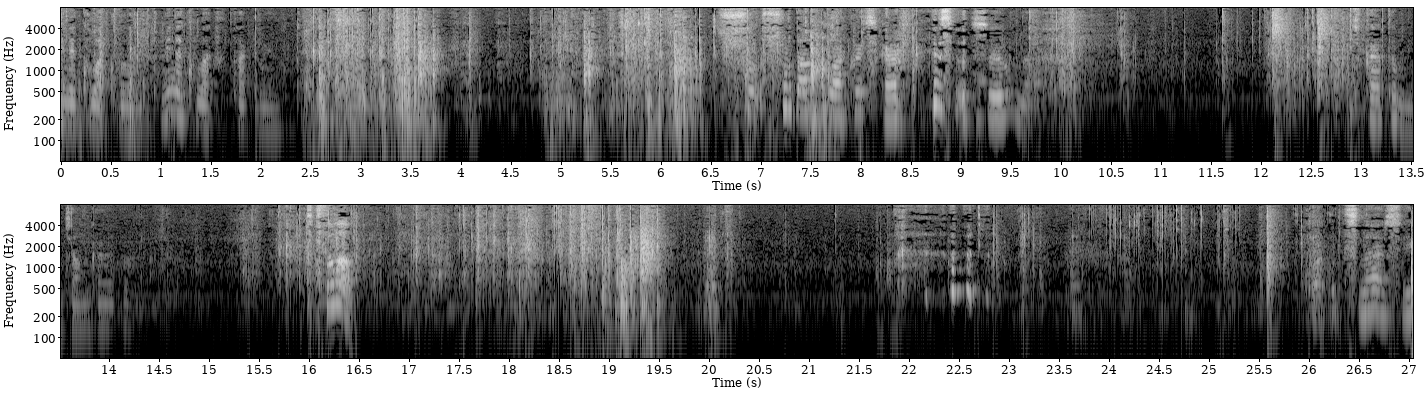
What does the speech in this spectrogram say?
Yine kulaklığı unuttum. Yine kulaklık takmayı unuttum. Şu, şuradan kulaklığı çıkarmaya çalışıyorum da. Çıkartamayacağım galiba. Çıksana. Kulaklık dışında her şeyi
